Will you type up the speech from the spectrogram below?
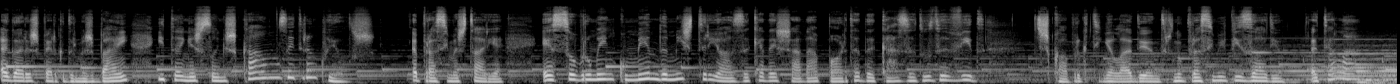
Agora espero que durmas bem e tenhas sonhos calmos e tranquilos. A próxima história é sobre uma encomenda misteriosa que é deixada à porta da casa do David. Descobre o que tinha lá dentro no próximo episódio. Até lá!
